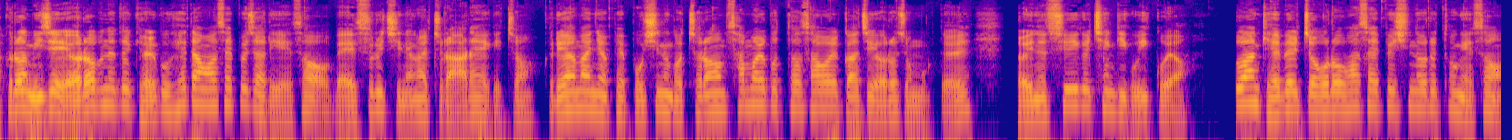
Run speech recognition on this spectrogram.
그럼 이제 여러분들도 결국 해당 화살표 자리에서 매수를 진행할 줄 알아야겠죠. 그래야만 옆에 보시는 것처럼 3월부터 4월까지 여러 종목들 저희는 수익을 챙기고 있고요. 또한 개별적으로 화살표 신호를 통해서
